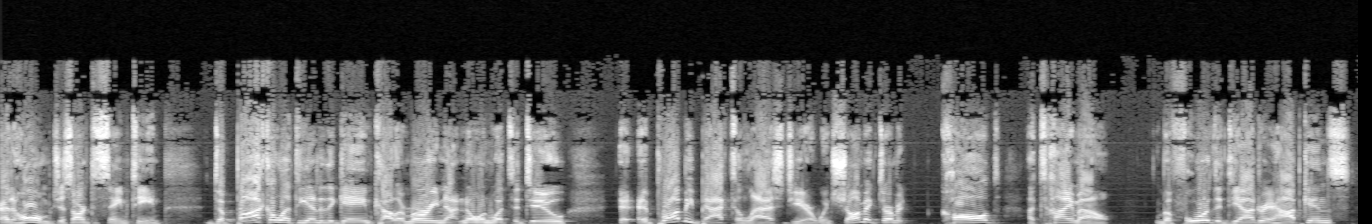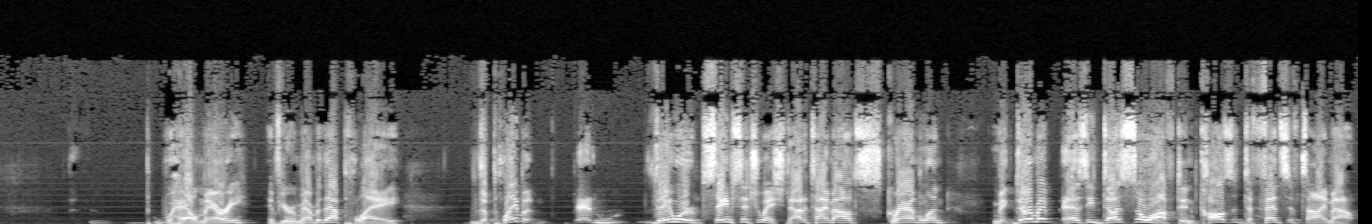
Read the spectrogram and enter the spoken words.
at home just aren't the same team. Debacle at the end of the game, Kyler Murray not knowing what to do. It, it brought me back to last year when Sean McDermott called a timeout before the DeAndre Hopkins Hail Mary. If you remember that play, the play, but eh, they were same situation, out of timeout, scrambling. McDermott, as he does so often, calls a defensive timeout.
